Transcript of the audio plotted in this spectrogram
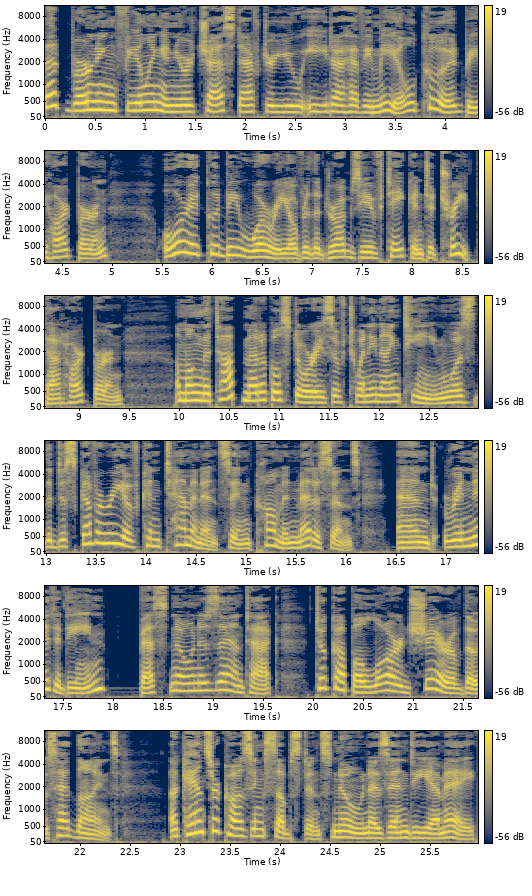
That burning feeling in your chest after you eat a heavy meal could be heartburn, or it could be worry over the drugs you've taken to treat that heartburn. Among the top medical stories of 2019 was the discovery of contaminants in common medicines, and ranitidine, best known as Zantac, took up a large share of those headlines. A cancer causing substance known as NDMA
